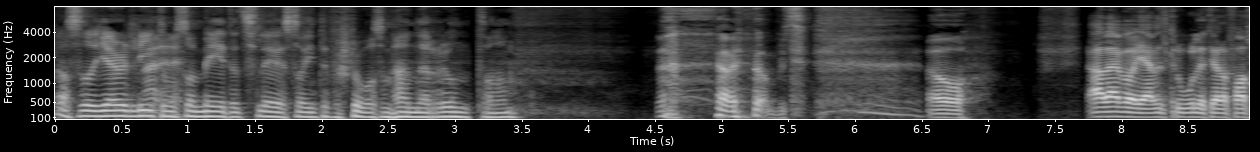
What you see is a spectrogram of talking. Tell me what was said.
Alltså Jared Leto Nej. som medvetslös och inte förstå vad som händer runt honom. ja. Ja, det var jävligt roligt i alla fall.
